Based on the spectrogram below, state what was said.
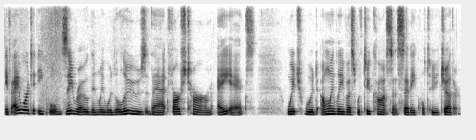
If a were to equal 0, then we would lose that first term, ax, which would only leave us with two constants set equal to each other.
